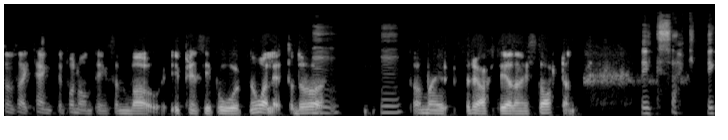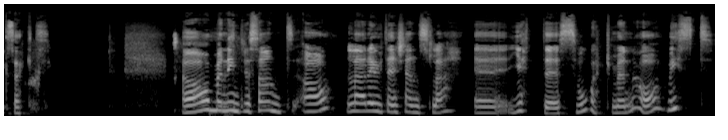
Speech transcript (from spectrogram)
som sagt tänkte på någonting som var i princip ouppnåeligt och då, mm. Mm. då har man ju rökt redan i starten. Exakt, exakt. Ja, men intressant. Ja, lära ut en känsla. Eh, jättesvårt, men ja, visst.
